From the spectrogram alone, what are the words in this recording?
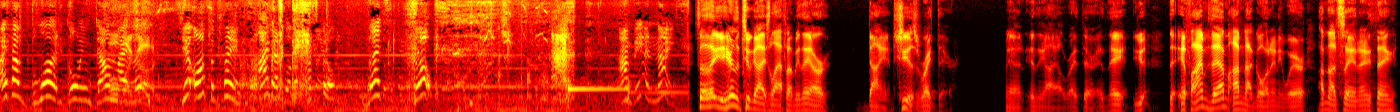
I have blood going down Oh my, my leg. God. Get off the plane because I gotta go to the hospital. Let's go. I'm being nice. So you hear the two guys laugh. I mean, they are dying. She is right there, man, in the aisle, right there. And they, you, the, if I'm them, I'm not going anywhere. I'm not saying anything.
